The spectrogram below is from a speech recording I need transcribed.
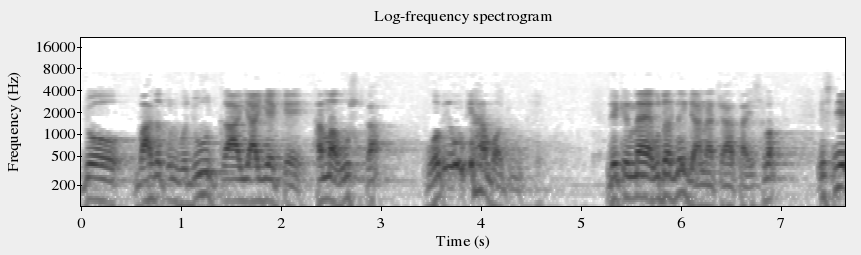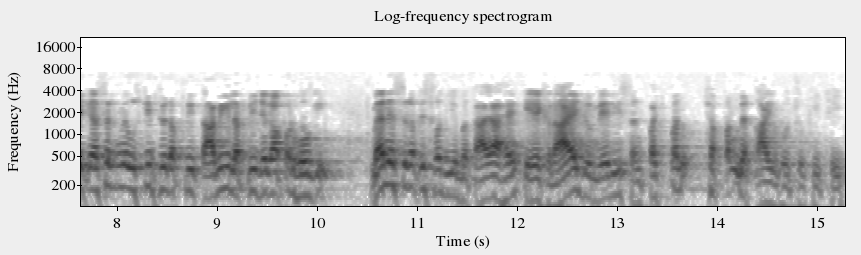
جو وحدت الوجود کا یا یہ کہ ہمہ اوشت کا، وہ بھی ان کے ہاں موجود ہے لیکن میں ادھر نہیں جانا چاہتا اس وقت۔ اس لیے کہ اصل میں اس کی پھر اپنی تعویل اپنی جگہ پر ہوگی۔ میں نے صرف اس وقت یہ بتایا ہے کہ ایک رائے جو میری سن پچپن، چھپن میں قائم ہو چکی تھی،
